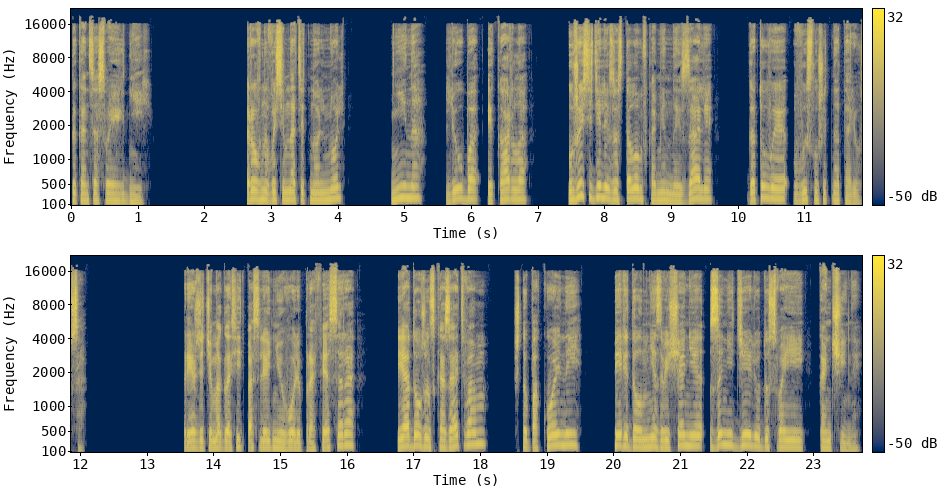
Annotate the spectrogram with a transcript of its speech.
до конца своих дней. Ровно в 18.00 Нина, Люба и Карла уже сидели за столом в каминной зале, готовые выслушать нотариуса. Прежде чем огласить последнюю волю профессора, я должен сказать вам, что покойный передал мне завещание за неделю до своей кончины.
